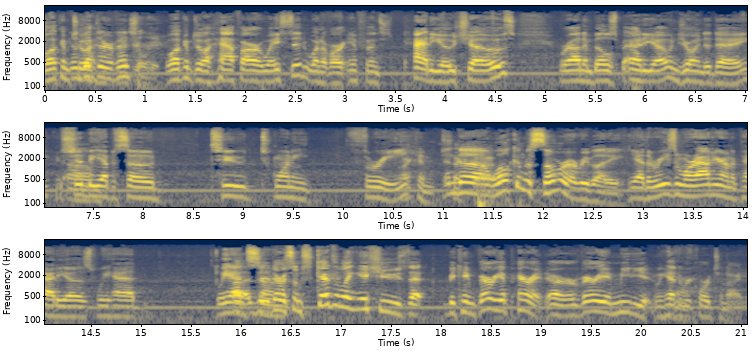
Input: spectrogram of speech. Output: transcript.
Welcome You'll to get a, there eventually. Welcome to a half hour wasted, one of our infamous patio shows. We're out in Bill's patio enjoying today. It should Um, be episode 223. I can check And uh, that. welcome to summer, everybody. Yeah, the reason we're out here on the patio is we had we had Uh, some, there were some scheduling issues that became very apparent or very immediate, and we had to record tonight.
